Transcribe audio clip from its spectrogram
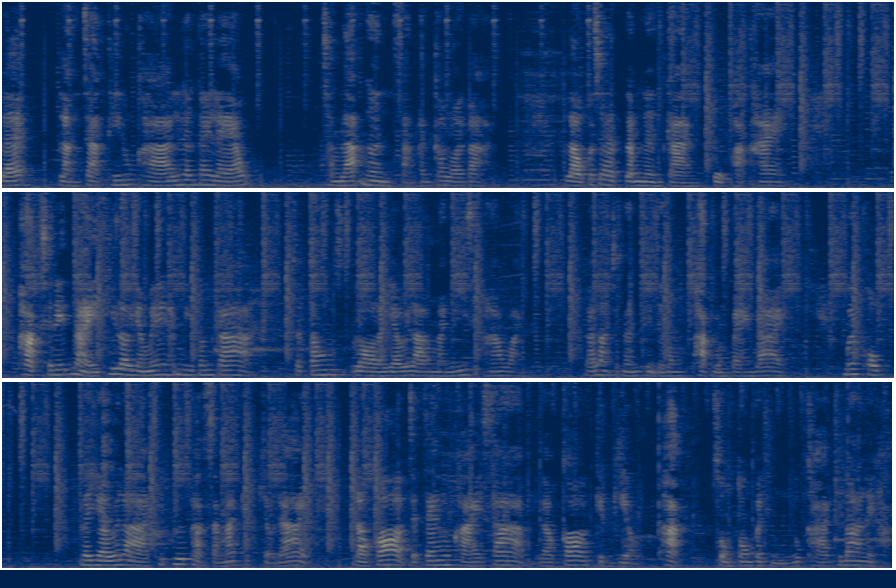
และหลังจากที่ลูกค้าเลือกได้แล้วชำระเงิน 3,900 บาท เราก็จะดำเนินการปลูกผักให้ ผักชนิดไหนที่เรายังไม่มีต้นกล้า จะต้องรอระยะเวลาประมาณ 25 วัน แล้วหลังจากนั้นถึงจะลงผักลงแปลงได้ เมื่อครบระยะเวลาที่พืชผักสามารถเก็บเกี่ยวได้ เราก็จะแจ้งลูกค้าให้ทราบ แล้วก็เก็บเกี่ยวผัก ส่งตรงไปถึงลูกค้าที่บ้านเลยค่ะ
